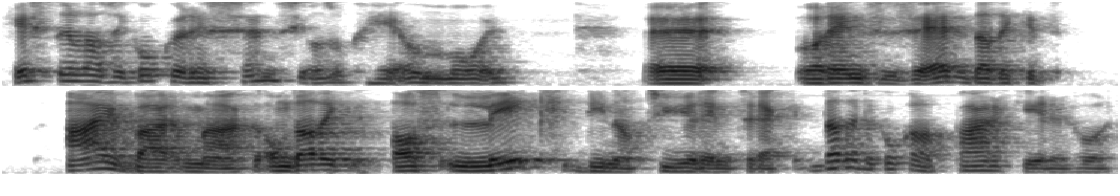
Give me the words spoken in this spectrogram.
gisteren las ik ook een recensie, was ook heel mooi. Uh, waarin ze zeiden dat ik het aaibaar maak, omdat ik als leek die natuur intrek. Dat heb ik ook al een paar keren gehoord.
